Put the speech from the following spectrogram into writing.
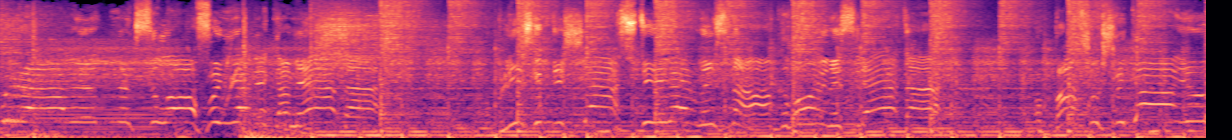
праведных слов Небе комета. Близким знак Войны света Павших сжигают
